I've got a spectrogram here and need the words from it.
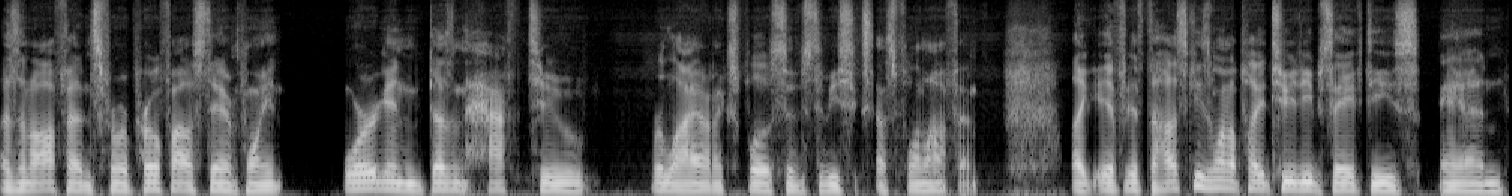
as an offense from a profile standpoint, Oregon doesn't have to rely on explosives to be successful in offense. Like if if the Huskies want to play two deep safeties and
